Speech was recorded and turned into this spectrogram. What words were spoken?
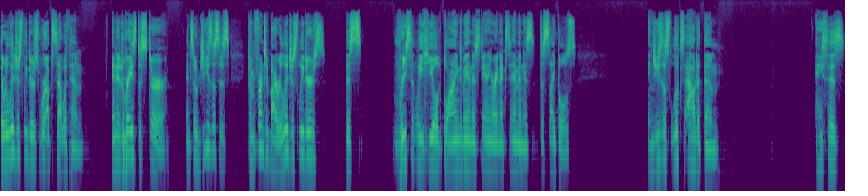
the religious leaders were upset with him and it raised a stir. And so Jesus is confronted by religious leaders. This recently healed blind man is standing right next to him and his disciples. And Jesus looks out at them and he says,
